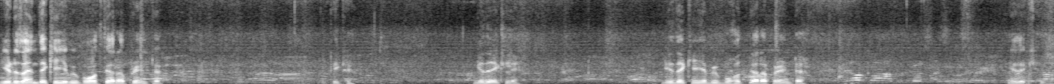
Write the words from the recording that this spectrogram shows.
ये डिज़ाइन देखिए ये भी बहुत प्यारा प्रिंट है। ठीक है? ये देख लें। ये देखें ये भी बहुत प्यारा प्रिंट है। ये देखिए जी।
